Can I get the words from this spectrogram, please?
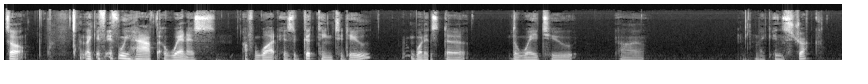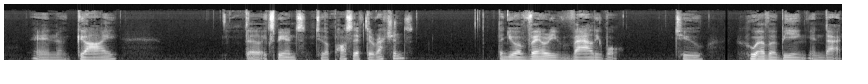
So, like if if we have the awareness of what is a good thing to do, what is the the way to uh, like instruct and guide the experience to a positive directions, then you are very valuable to whoever being in that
